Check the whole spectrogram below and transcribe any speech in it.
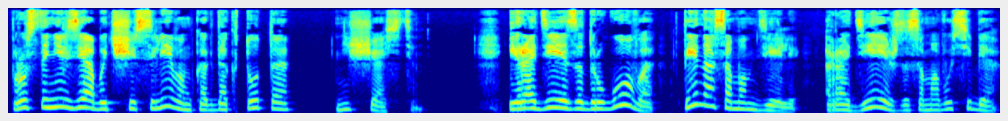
Просто нельзя быть счастливым, когда кто-то несчастен. И радея за другого, ты на самом деле радеешь за самого себя.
